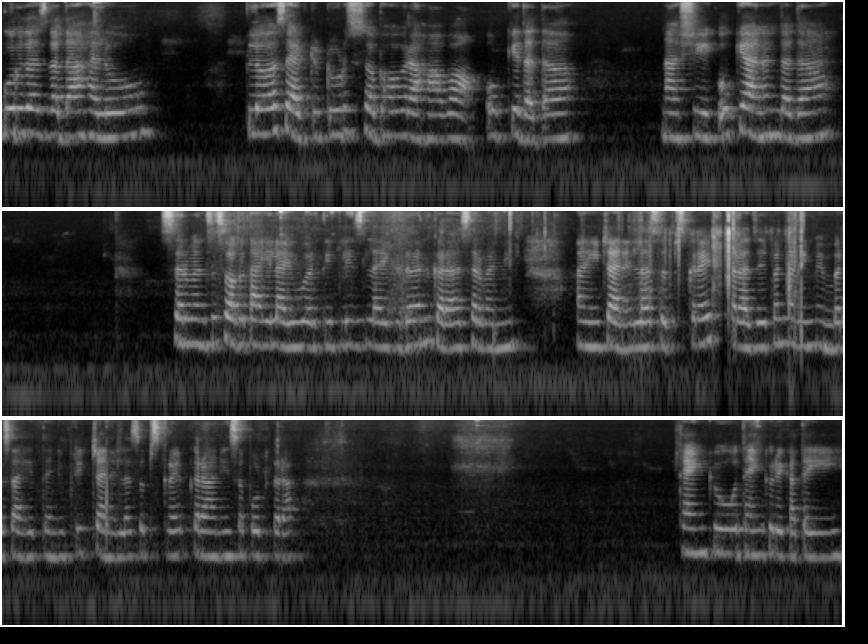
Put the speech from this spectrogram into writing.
गुरुदास दादा हॅलो प्लस ॲटिट्यूड स्वभाव राहावा. ओके दादा. नाशिक. ओके आनंद दादा. सर्वांचं स्वागत आहे लाईव्हवरती प्लीज लाईक डन करा सर्वांनी. आणि चॅनेलला सबस्क्राईब करा. जे पण नवीन मेंबर्स आहेत त्यांनी प्लीज चॅनेलला सबस्क्राईब करा आणि सपोर्ट करा. थँक्यू थँक्यू रेखाताई.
